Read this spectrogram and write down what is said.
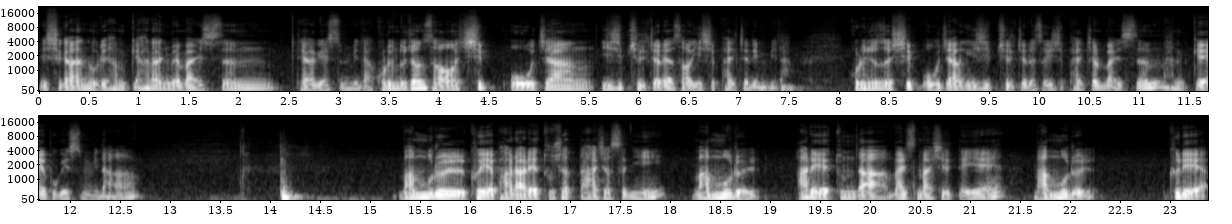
이 시간 우리 함께 하나님의 말씀 대하겠습니다. 고린도전서 15장 27절에서 28절입니다. 고린도전서 15장 27절에서 28절 말씀 함께 보겠습니다. 만물을 그의 발 아래 두셨다 하셨으니 만물을 아래에 둔다 말씀하실 때에 만물을 그의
